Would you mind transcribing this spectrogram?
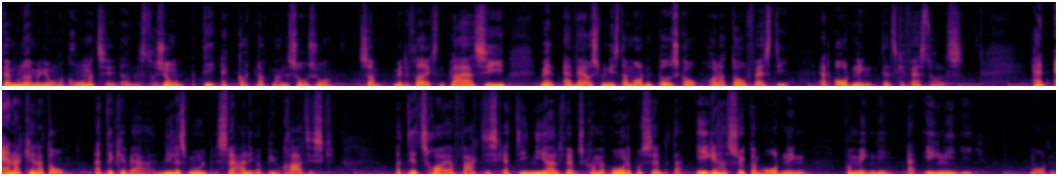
500 millioner kroner til administration. og Det er godt nok mange sosuer, som Mette Frederiksen plejer at sige, men erhvervsminister Morten Bødskov holder dog fast i, at ordningen den skal fastholdes. Han anerkender dog, at det kan være en lille smule besværligt og biokratisk. Og det tror jeg faktisk, at de 99,8 procent, der ikke har søgt om ordningen, formentlig er enige i. Morten.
